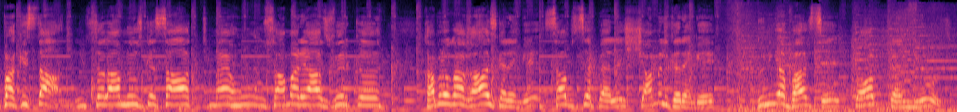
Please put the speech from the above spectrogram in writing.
पाकिस्तान। सलाम न्यूज़ के साथ मैं हूँ उसामा रियाज। विर्क खबरों का आगाज़ करेंगे। सबसे पहले शामिल करेंगे दुनिया भर से top ten news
